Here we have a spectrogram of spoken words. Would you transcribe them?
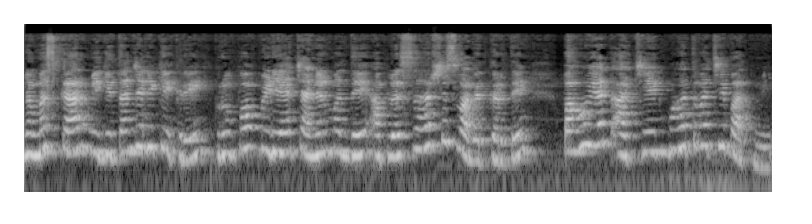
नमस्कार मी गीतांजली केकरे. ग्रुप ऑफ मीडिया चॅनलमध्ये आपलं सहर्ष स्वागत करते. पाहूयात आजची एक महत्वाची बातमी.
